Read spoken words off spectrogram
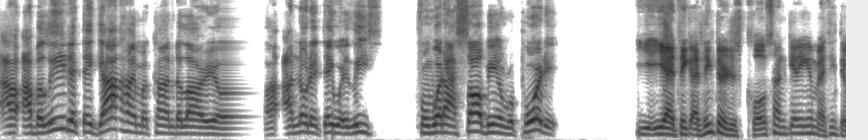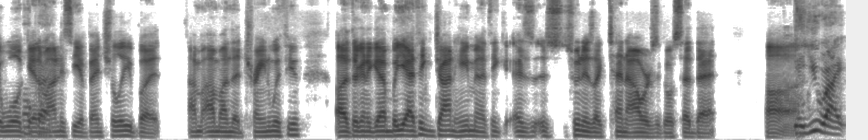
I, I believe that they got Jeimer Candelario. I, I, know that they were at least from what I saw being reported. Yeah, I think I think they're just close on getting him. I think they will get okay. him honestly eventually, but I'm I'm on the train with you. Uh, they're gonna get him. But yeah, I think Jon Heyman, I think as as soon as like ten hours ago said that. Uh, yeah, you're right.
